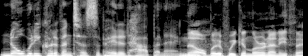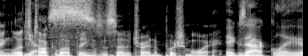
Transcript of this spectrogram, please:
nobody could have anticipated happening. No, but if we can learn anything, let's talk about things instead of trying to push them away. Exactly.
